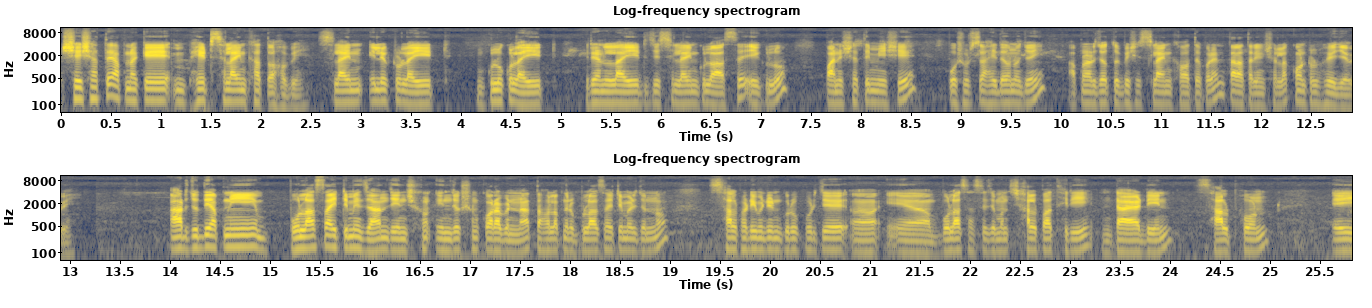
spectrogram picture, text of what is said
সেই সাথে আপনাকে ভেট স্যালাইন খাওয়াতে হবে। স্যালাইন ইলেকট্রোলাইট গ্লুকোলাইট রেনলাইট যে স্যালাইনগুলো আছে, এগুলো পানির সাথে মিশে পশুর চাহিদা অনুযায়ী আপনারা যত বেশি স্যালাইন খাওয়াতে পারেন, তাড়াতাড়ি ইনশাল্লাহ কন্ট্রোল হয়ে যাবে। আর যদি আপনি বোলাস আইটেমে যান যে ইনজেকশন করাবেন না, তাহলে আপনার বোলাস আইটেমের জন্য সালফাডিমিডিন গ্রুপের যে বোলাস আছে, যেমন সালফা থ্রি ডায়াডিন সালফোন এই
